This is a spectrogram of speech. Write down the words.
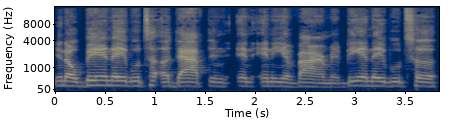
you know being able to adapt in in any environment, being able to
